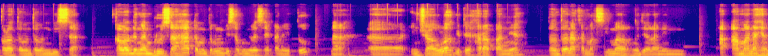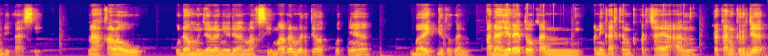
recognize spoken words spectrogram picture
kalau teman-teman bisa, kalau dengan berusaha teman-teman bisa menyelesaikan itu, nah uh, insya Allah gitu ya harapannya teman-teman akan maksimal ngejalanin amanah yang dikasih. Nah, kalau udah menjalani dengan maksimal kan berarti outputnya baik gitu kan. Pada akhirnya itu akan meningkatkan kepercayaan rekan kerja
